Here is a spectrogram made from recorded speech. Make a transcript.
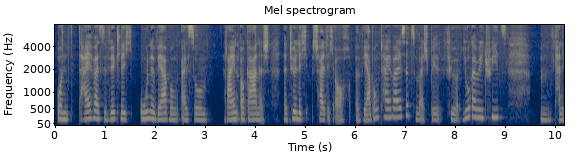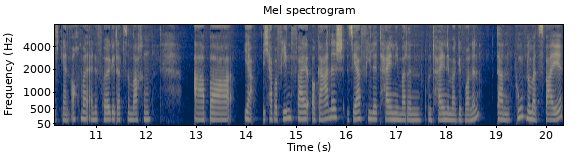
und teilweise wirklich ohne Werbung. Also rein organisch. Natürlich schalte ich auch äh, Werbung teilweise, zum Beispiel für Yoga-Retreats. Hm, kann ich gern auch mal eine Folge dazu machen. Aber ja, ich habe auf jeden Fall organisch sehr viele Teilnehmerinnen und Teilnehmer gewonnen. Dann Punkt Nummer zwei.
